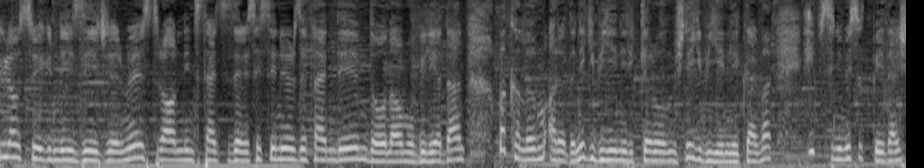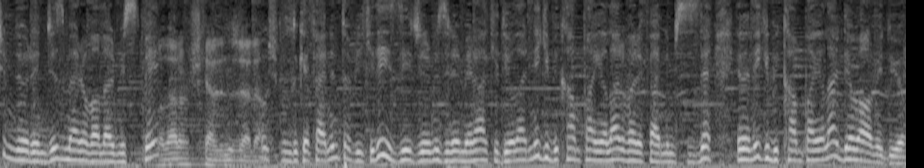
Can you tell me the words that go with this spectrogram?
Sevgili Avusturya Günü izleyicilerimiz, Traun Linds'ten sizlere sesleniyoruz efendim. Doğan Mobilya'dan. Bakalım arada ne gibi yenilikler olmuş, ne gibi yenilikler var. Hepsini Mesut Bey'den şimdi öğreneceğiz. Merhabalar Mesut Bey. Merhabalar, hoş geldiniz Ela. Hoş bulduk efendim. Tabii ki de izleyicilerimiz yine merak ediyorlar. Ne gibi kampanyalar var efendim sizde? Ya da ne gibi kampanyalar devam ediyor?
